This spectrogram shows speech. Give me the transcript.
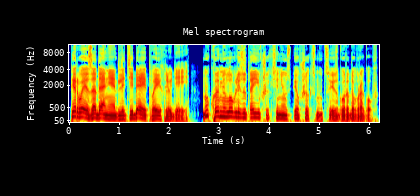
Первое задание для тебя и твоих людей. Ну, кроме ловли затаившихся, не успевших смыться из города врагов.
